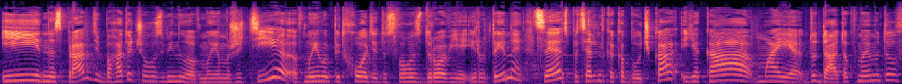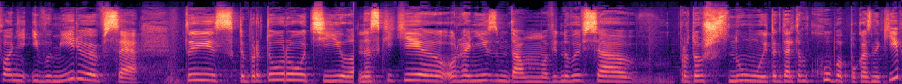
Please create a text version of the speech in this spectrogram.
і насправді багато чого змінила в моєму житті, в моєму підході до свого здоров'я і рутини. Це спеціальна така каблучка, яка має додаток в моєму телефоні і вимірює все: тиск, температуру тіла, наскільки організм там відновився впродовж сну і так далі. Там купа показників.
